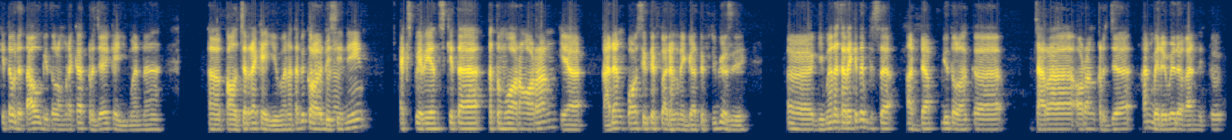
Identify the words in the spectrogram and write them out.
kita udah tahu gitu loh mereka kerjanya kayak gimana, uh, culture-nya kayak gimana. Tapi kalau di sini experience kita ketemu orang-orang ya kadang positif, kadang negatif juga sih. Eh, gimana cara kita bisa adapt gitu loh ke cara orang kerja kan beda-beda kan itu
